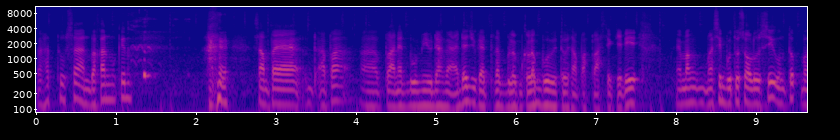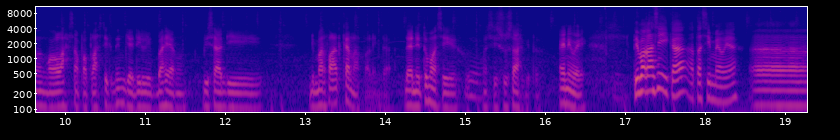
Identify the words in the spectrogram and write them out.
Ratusan bahkan mungkin sampai apa eh, planet bumi udah nggak ada juga tetap belum kelebur itu sampah plastik. Jadi memang masih butuh solusi untuk mengolah sampah plastik ini menjadi limbah yang bisa di dimanfaatkan lah paling nggak. Dan itu masih Iya. masih susah gitu. Anyway terima kasih Ika atas emailnya. Eh,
